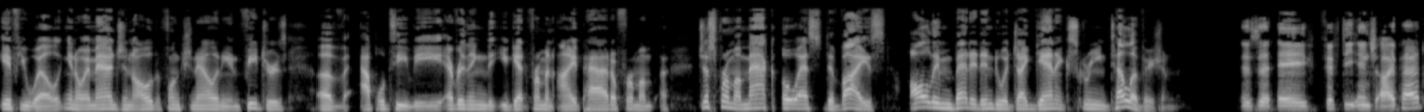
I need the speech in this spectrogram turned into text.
if you will, you know, imagine all the functionality and features of Apple TV, everything that you get from an iPad or from a, uh, just from a Mac OS device, all embedded into a gigantic screen television. Is it a 50 inch iPad?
